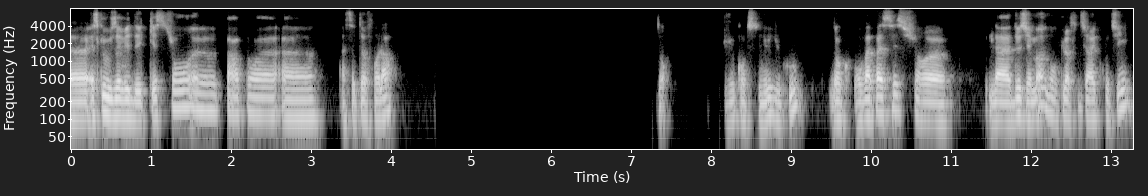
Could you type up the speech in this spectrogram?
Est-ce que vous avez des questions par rapport à, à cette offre-là? Je continue du coup. Donc, on va passer sur euh, la deuxième offre, donc l'offre direct routing.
